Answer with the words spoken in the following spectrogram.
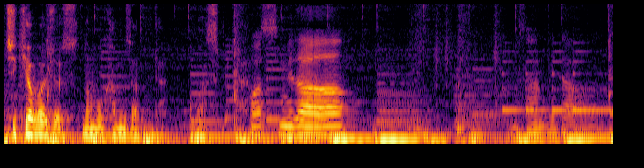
지켜봐 주셔서 너무 감사합니다. 고맙습니다. 고맙습니다. 감사합니다.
